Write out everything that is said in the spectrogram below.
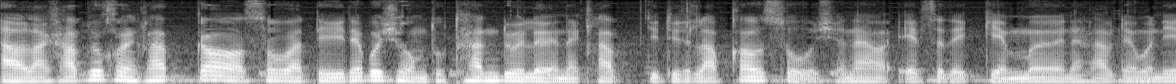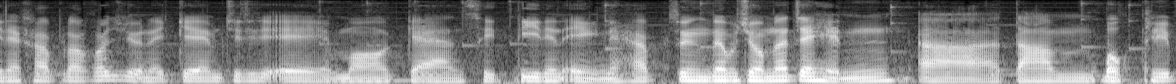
เอาละครับทุกคนครับก็สวัสดีท่านผู้ชมทุกท่านด้วยเลยนะครับยินดีต้อนรับเข้าสู่ช anel F s t a k Gamer นะครับในวันนี้นะครับเราก็อยู่ในเกม GTA Morgan City นั่นเองนะครับซึ่งท่านผู้ชมน่าจะเห็นาตามปกคลิป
